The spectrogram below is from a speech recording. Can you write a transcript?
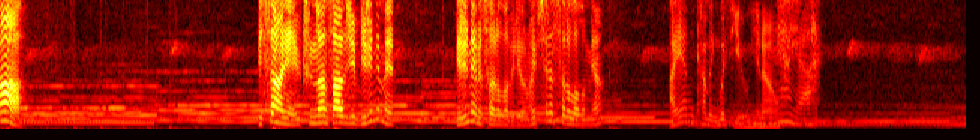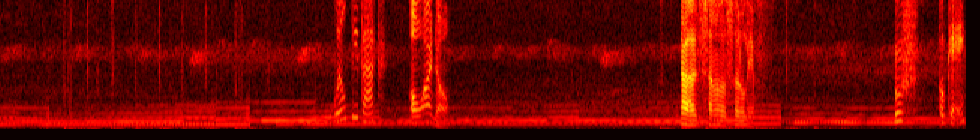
Aa. Bir saniye. Üçünden sadece birini mi? Birine mi sarılabiliyorum? Hepsine sarılalım ya. I am coming with you, you know. Yeah, yeah. We'll be back. Oh, I know. Gel hadi sana da sarılayım. Oof, okay.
